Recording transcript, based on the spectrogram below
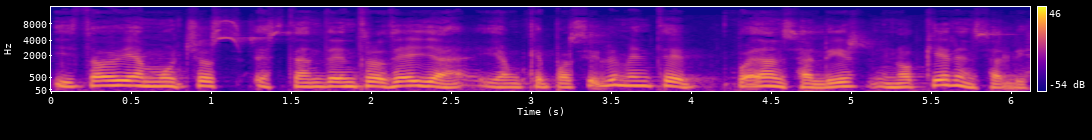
y todavía muchos están dentro de ella y aunque posiblemente puedan salir, no quieren salir.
